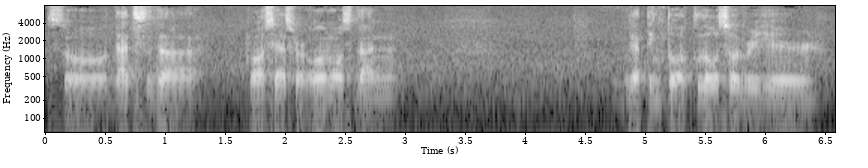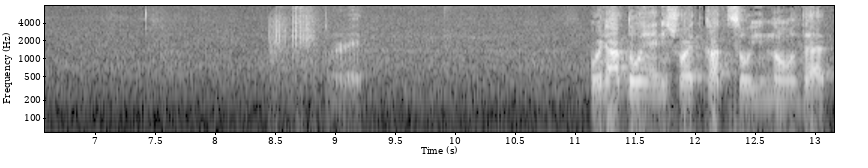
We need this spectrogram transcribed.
so that's the process. We're almost done. Getting to a close over here. Alright. We're not doing any shortcuts so you know that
